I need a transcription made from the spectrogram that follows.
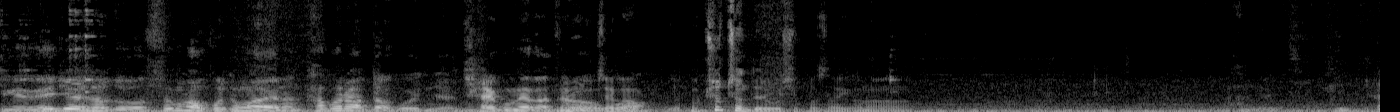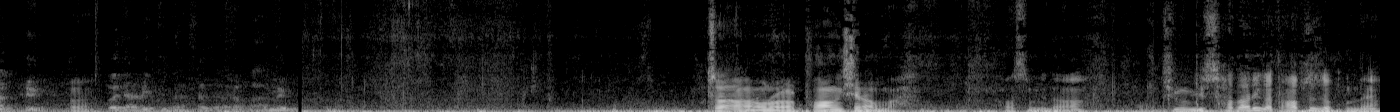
이게 외지에서도 숭어, 고등어에는 탁월하다고 이제 재구매가 들어오고. 음, 제가 추천드리고 싶어서 이거는 네. 자 오늘 포항 신항만 왔습니다. 지금 이 사다리가 다 없어져 버네.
